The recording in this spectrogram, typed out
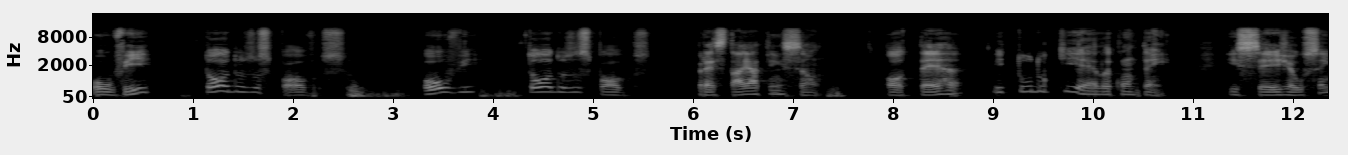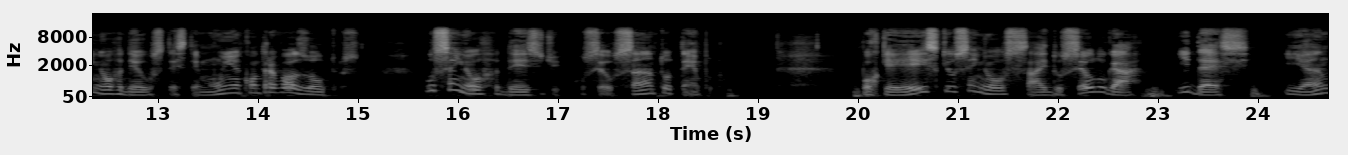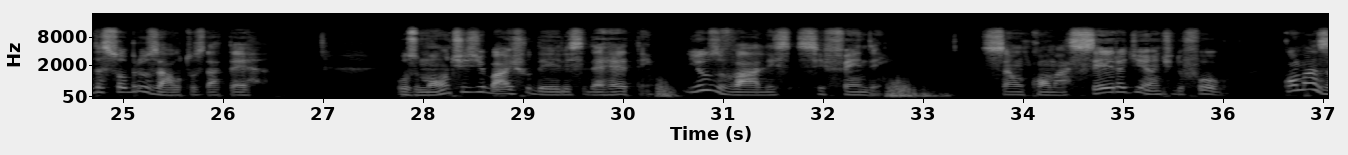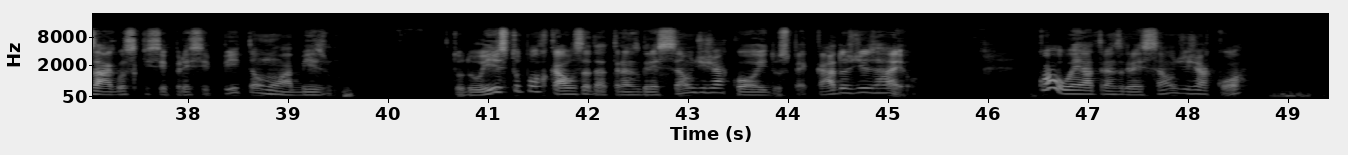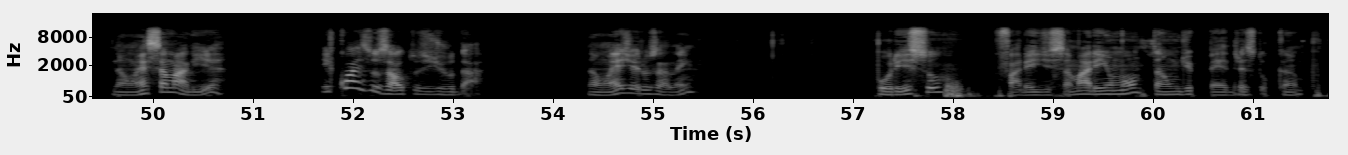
Ouvi todos os povos, ouve todos os povos Prestai atenção, ó terra, e tudo o que ela contém, e seja o Senhor Deus testemunha contra vós outros, o Senhor desde o seu santo templo. Porque eis que o Senhor sai do seu lugar e desce, e anda sobre os altos da terra. Os montes debaixo dele se derretem, e os vales se fendem são como a cera diante do fogo, como as águas que se precipitam no abismo. Tudo isto por causa da transgressão de Jacó e dos pecados de Israel. Qual é a transgressão de Jacó? Não é Samaria? E quais os altos de Judá? Não é Jerusalém? Por isso farei de Samaria um montão de pedras do campo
